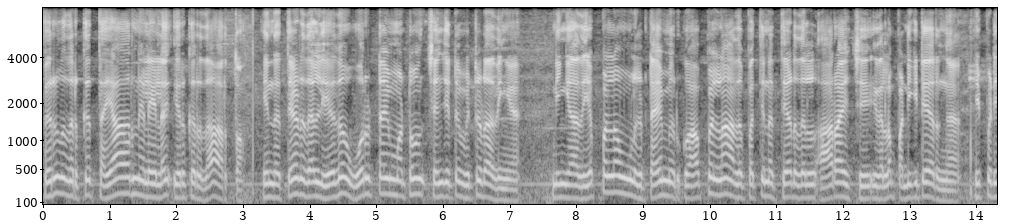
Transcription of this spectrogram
பெறுவதற்கு தயார் நிலையில் இருக்கிறதா அர்த்தம். இந்த தேடுதல் ஏதோ ஒரு டைம் மட்டும் செஞ்சுட்டு விட்டுடாதீங்க. நீங்கள் அது எப்பெல்லாம் உங்களுக்கு டைம் இருக்கோ அப்பெல்லாம் அதை பற்றின தேடுதல் ஆராய்ச்சி இதெல்லாம் பண்ணிக்கிட்டே இருங்க. இப்படி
